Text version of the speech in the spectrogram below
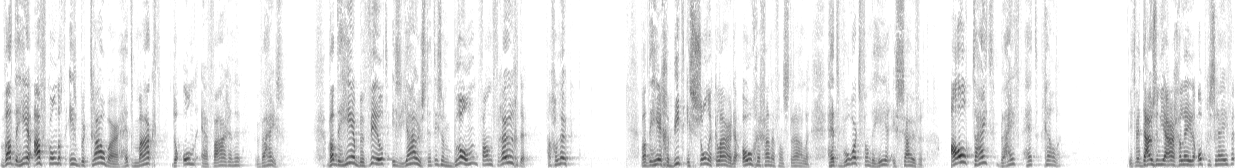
Wat de Heer afkondigt is betrouwbaar. Het maakt de onervarene wijs. Wat de Heer beveelt is juist. Het is een bron van vreugde, van geluk. Wat de Heer gebiedt is zonneklaar, de ogen gaan ervan stralen. Het woord van de Heer is zuiver. Altijd blijft het gelden. Dit werd duizenden jaren geleden opgeschreven.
